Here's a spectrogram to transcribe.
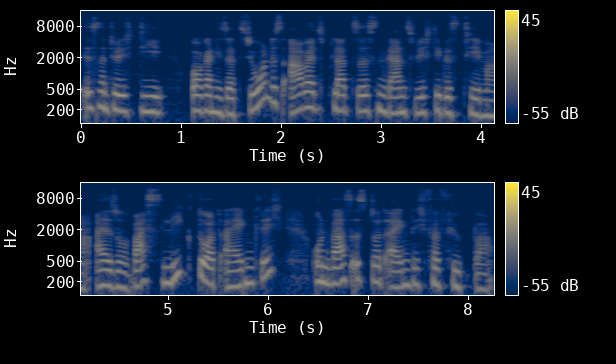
ist natürlich die Organisation des Arbeitsplatzes ein ganz wichtiges Thema. Also was liegt dort eigentlich und was ist dort eigentlich verfügbar?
